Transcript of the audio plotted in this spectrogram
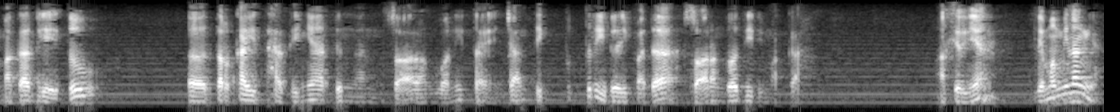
maka dia itu e, terkait hatinya dengan seorang wanita yang cantik putri daripada seorang godi di Makkah. Akhirnya dia meminangnya.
